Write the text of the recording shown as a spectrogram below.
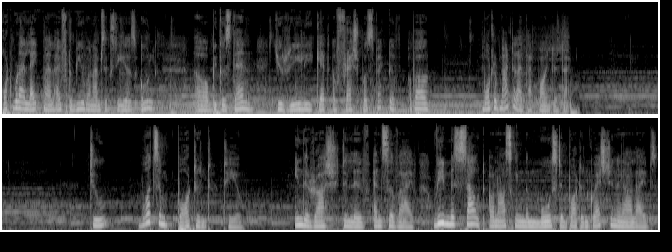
what would i like my life to be when i'm 60 years old. Uh, because then you really get a fresh perspective about what will matter at that point in time. Two what's important to you? In the rush to live and survive we miss out on asking the most important question in our lives.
